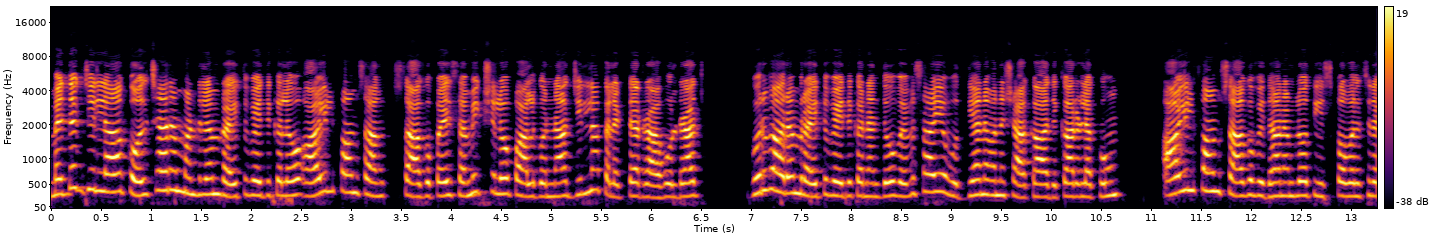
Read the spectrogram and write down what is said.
మెదక్ జిల్లా కొల్చారం మండలం రైతు వేదికలో ఆయిల్ ఫామ్ సాగుపై సమీక్షలో పాల్గొన్న జిల్లా కలెక్టర్ రాహుల్ రాజ్ గురువారం రైతు వేదిక నందు వ్యవసాయ ఉద్యానవన శాఖ అధికారులకు ఆయిల్ ఫామ్ సాగు విధానంలో తీసుకోవలసిన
